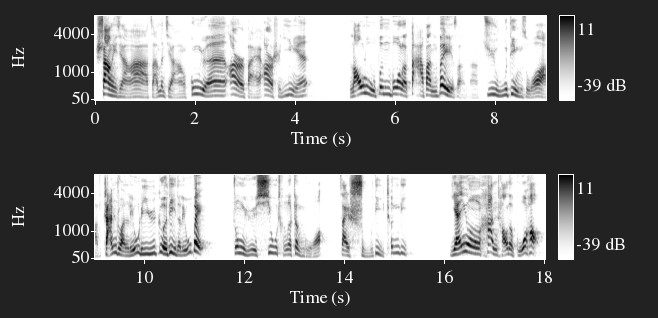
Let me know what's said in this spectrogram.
上一讲啊，咱们讲公元二百二十一年，劳碌奔波了大半辈子啊，居无定所，辗转流离于各地的刘备，终于修成了正果，在蜀地称帝，沿用汉朝的国号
